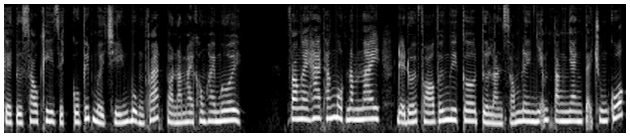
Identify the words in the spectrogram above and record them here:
kể từ sau khi dịch COVID-19 bùng phát vào năm 2020. Vào ngày 2 tháng 1 năm nay, để đối phó với nguy cơ từ làn sóng lây nhiễm tăng nhanh tại Trung Quốc,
